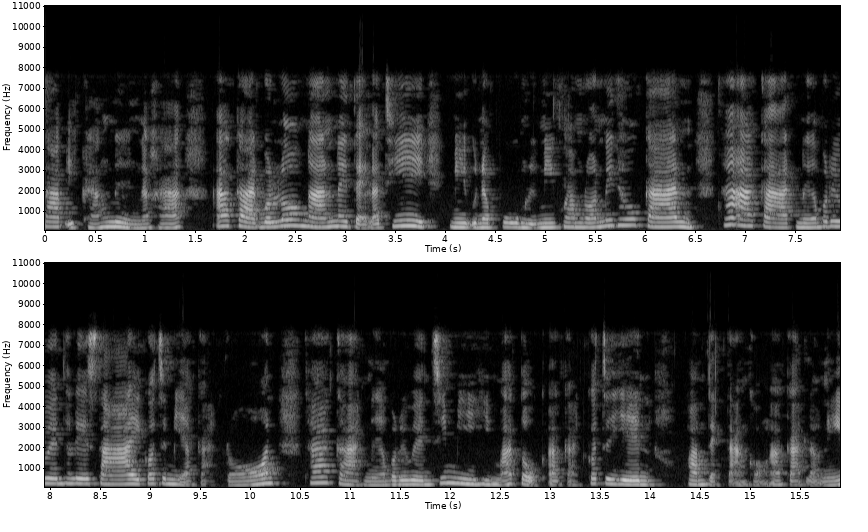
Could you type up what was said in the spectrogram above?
ทราบอีกครั้งหนึ่งนะคะ อากาศบนโลกนั้นในแต่ละที่มีอุณหภูมิหรือมีความร้อนไม่เท่ากัน ถ้าอากาศเหนือบริเวณทะเลทรายก็จะมีอากาศร้อน ถ้าอากาศเหนือบริเวณที่มีหิมะตก อากาศก็จะเย็นความแตกต่างของอากาศเหล่านี้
